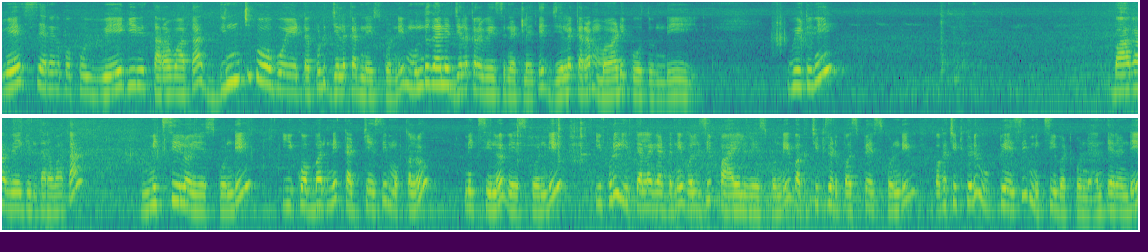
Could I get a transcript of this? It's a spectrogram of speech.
వేరుశనగపప్పు వేగిన తర్వాత దించుకోబోయేటప్పుడు జీలకర్ర వేసుకోండి. ముందుగానే జీలకర్ర వేసినట్లయితే జీలకర్ర మాడిపోతుంది. వీటిని బాగా వేగిన తర్వాత మిక్సీలో వేసుకోండి. ఈ కొబ్బరిని కట్ చేసి ముక్కలు మిక్సీలో వేసుకోండి. ఇప్పుడు ఈ తెల్లగడ్డని ఒలిసి పాయలు వేసుకోండి. ఒక చిటికెడు పసుపు వేసుకోండి. ఒక చిటికెడు ఉప్పు వేసి మిక్సీ పట్టుకోండి. అంతేనండి?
